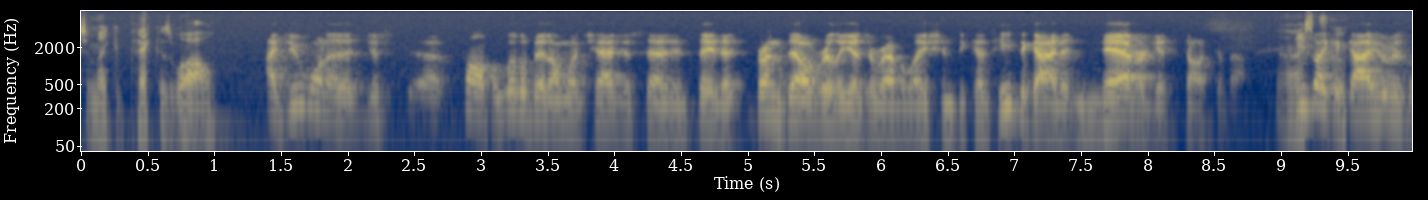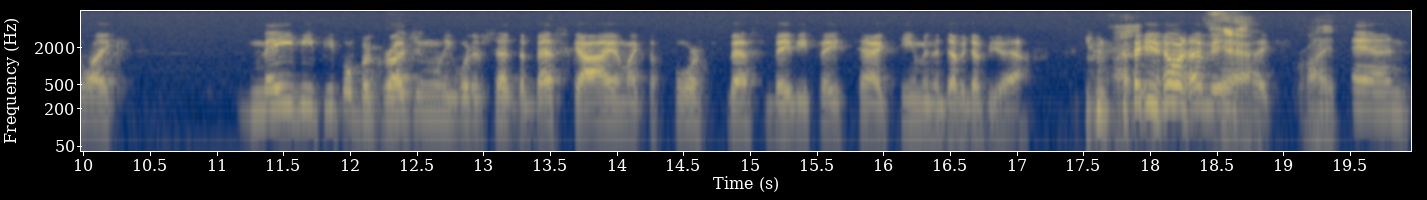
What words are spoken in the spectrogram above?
to make a pick as well. I do want to just uh, follow up a little bit on what Chad just said and say that Brunzell really is a revelation because he's a guy that never gets talked about. Uh, he's like a guy who is like maybe people begrudgingly would have said the best guy and like the fourth best babyface tag team in the WWF. Right. you know what I mean? Yeah, Like, right. and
